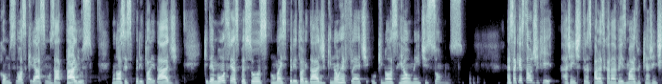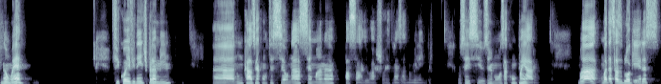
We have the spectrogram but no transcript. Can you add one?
como se nós criássemos atalhos na nossa espiritualidade que demonstrem às pessoas uma espiritualidade que não reflete o que nós realmente somos. Essa questão de que a gente transparece cada vez mais o que a gente não é, ficou evidente para mim uh, num caso que aconteceu na semana passada, eu acho, retrasado, não me lembro. Não sei se os irmãos acompanharam. Uma, uma dessas blogueiras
